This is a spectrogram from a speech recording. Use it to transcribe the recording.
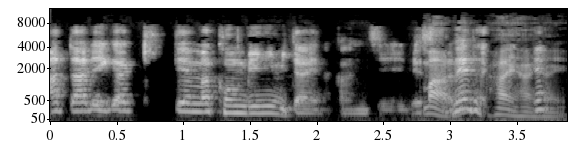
当たりが来て、まあコンビニみたいな感じですかね。まあね。はいはいはい。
